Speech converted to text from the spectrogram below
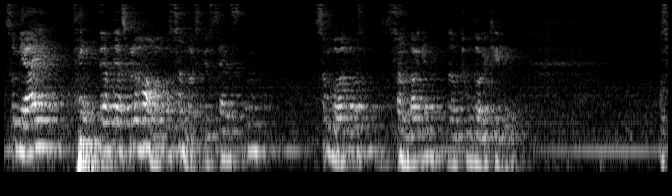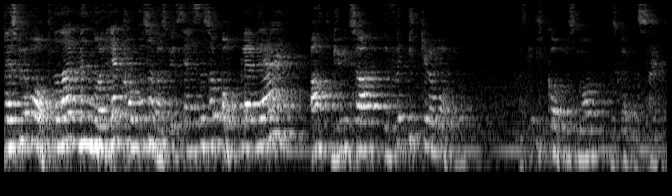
Som jeg tenkte at jeg skulle ha med på søndagsgudstjenesten som var på søndagen. Det var to dager tidligere. Og som jeg skulle åpne der. Men når jeg kom på søndagsgudstjenesten, så opplevde jeg at Gud sa du får ikke lov å åpne. Det skal ikke åpnes nå. Det skal åpnes seinere.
